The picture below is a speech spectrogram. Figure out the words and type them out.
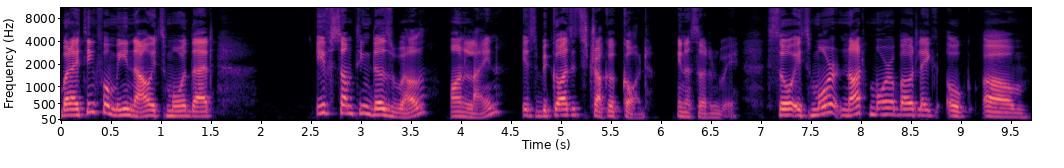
But I think for me now it's more that if something does well online, it's because it struck a chord in a certain way. So it's more not more about like oh um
